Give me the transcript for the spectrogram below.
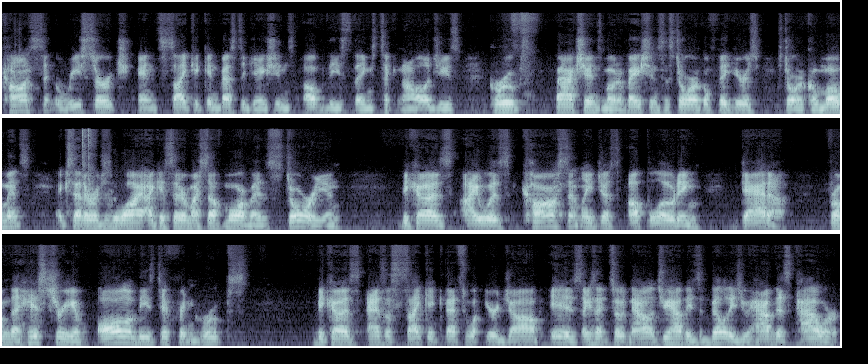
constant research and psychic investigations of these things, technologies, groups, factions, motivations, historical figures, historical moments, etc. Which is why I consider myself more of a historian because I was constantly just uploading data from the history of all of these different groups. Because as a psychic, that's what your job is. Like I said, so now that you have these abilities, you have this power.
